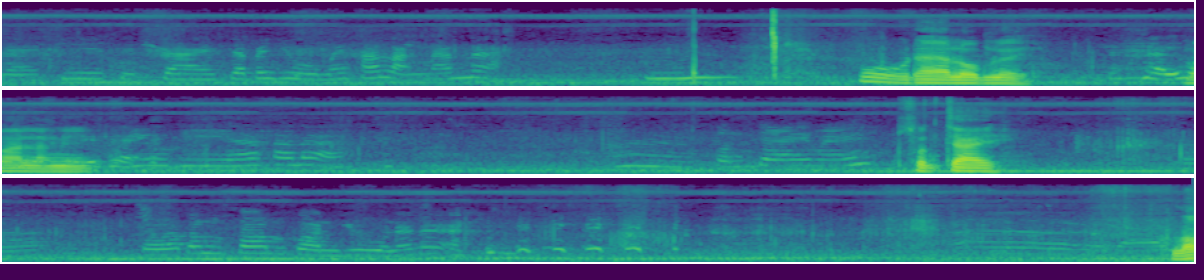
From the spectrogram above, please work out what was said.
ไงพี่ติดใจจะไปอยู่ไหมคะหลังนั้นน่ะอืมโอ้ได้อารมณ์เลย บ้านหลังนี้ วิวดีนะคะน่ะอืมสนใจไหมสนใจ แต่ว่าต้องซ่อมก่อนอยู่นะเนี่ย เรา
